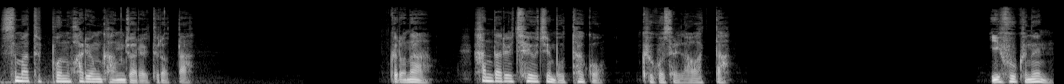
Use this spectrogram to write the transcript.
스마트폰 활용 강좌를 들었다. 그러나 한 달을 채우지 못하고 그곳을 나왔다. 이후 그는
